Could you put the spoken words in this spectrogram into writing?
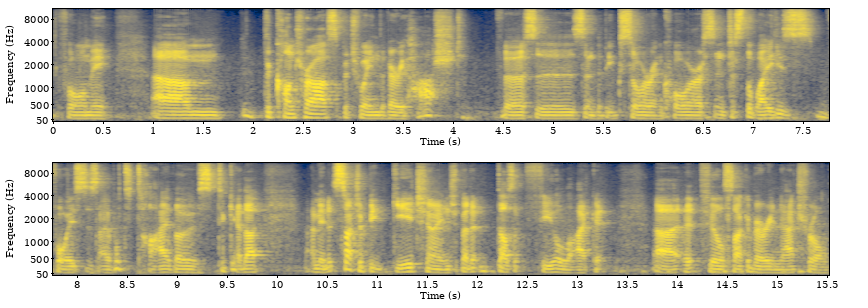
for me. Um, the contrast between the very hushed verses and the big soaring chorus, and just the way his voice is able to tie those together. I mean, it's such a big gear change, but it doesn't feel like it. Uh, it feels like a very natural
